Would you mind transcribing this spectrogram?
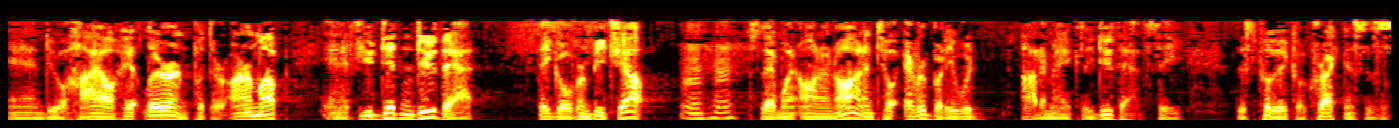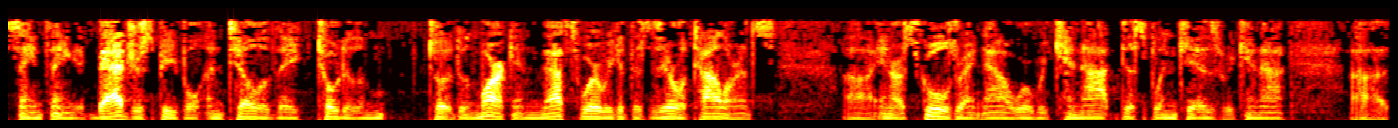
and do a Heil Hitler and put their arm up, and if you didn't do that, they go over and beat you up. Mm-hmm. So that went on and on until everybody would automatically do that. See, this political correctness is the same thing. It badgers people until they toe to the, toe to the mark, and that's where we get this zero tolerance uh, in our schools right now, where we cannot discipline kids, we cannot uh,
